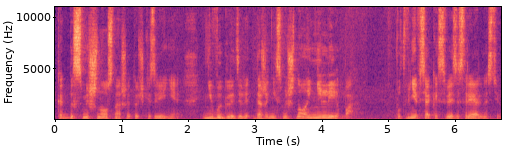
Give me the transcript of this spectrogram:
Как бы смешно с нашей точки зрения не выглядели, даже не смешно, а нелепо, вот вне всякой связи с реальностью,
